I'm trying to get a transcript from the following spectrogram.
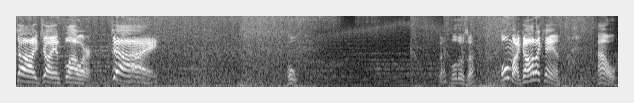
Die, giant flower! Die! Oh. Can I blow those up? Oh my god, I can! Ow.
